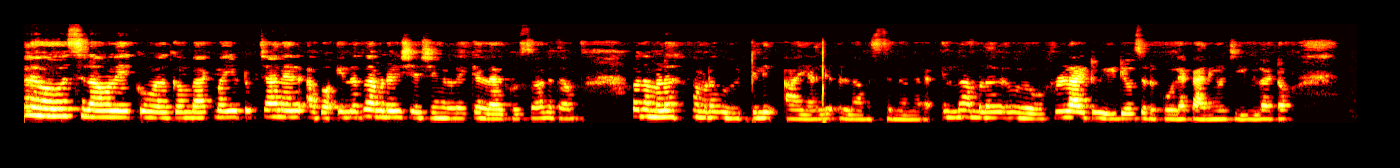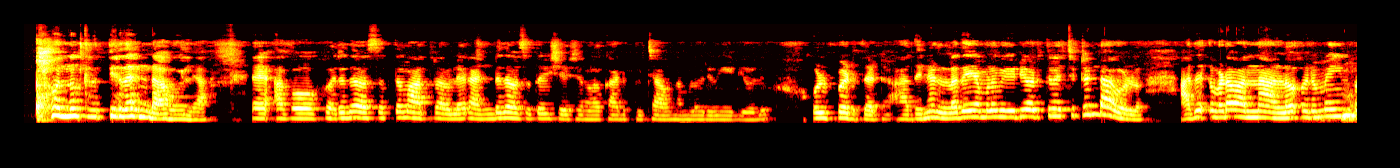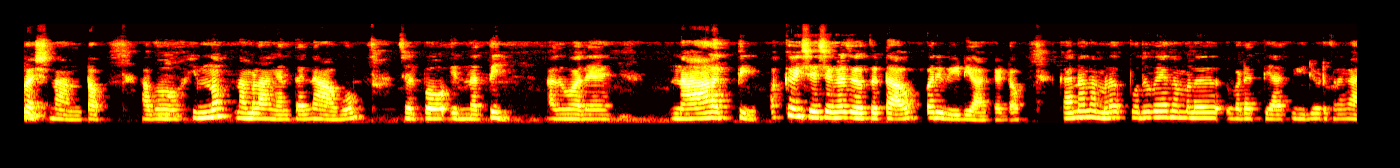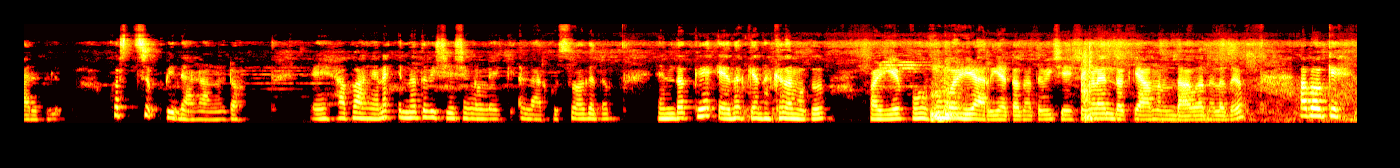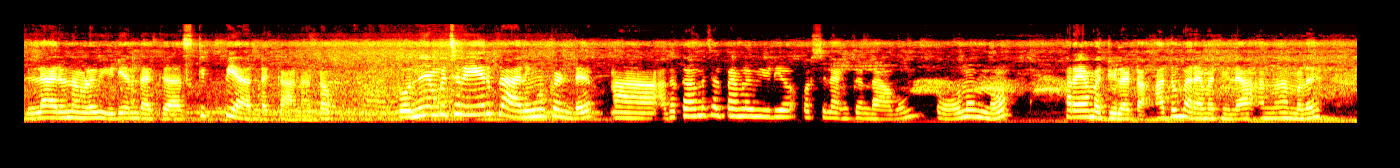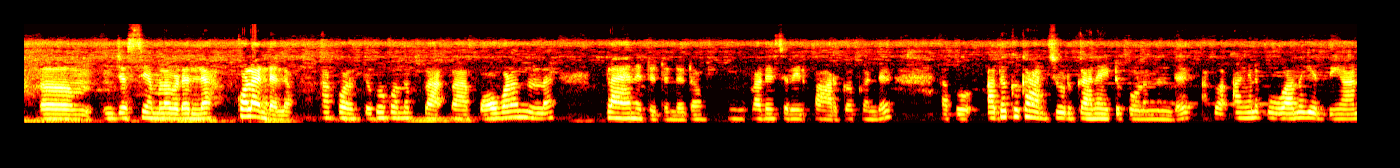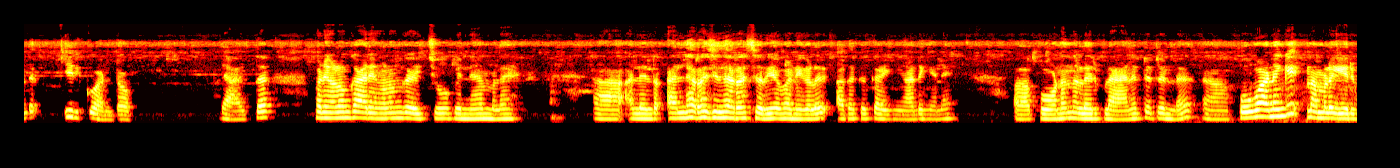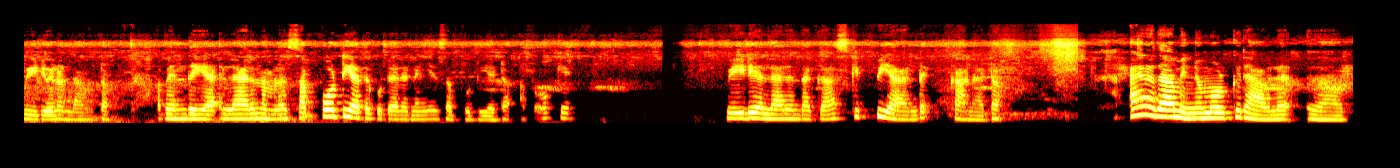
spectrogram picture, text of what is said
Hello അസ്സാം വലൈക്കും welcome back my YouTube channel അപ്പോൾ ഇന്നത്തെ നമ്മുടെ വിശേഷങ്ങളിലേക്ക് എല്ലാവർക്കും സ്വാഗതം. അപ്പോൾ നമ്മൾ നമ്മുടെ വീട്ടിൽ ആയാൽ ഉള്ള അവസ്ഥ എന്താണെന്ന് പറയാം ഇന്ന് നമ്മൾ ഫുള്ളായിട്ട് വീഡിയോസ് എടുക്കൂല കാര്യങ്ങൾ ചെയ്യൂല കേട്ടോ ഒന്നും കൃത്യത ഉണ്ടാവില്ല അപ്പോൾ ഒരു ദിവസത്തെ മാത്രമാവില്ല രണ്ട് ദിവസത്തെ വിശേഷങ്ങളൊക്കെ അടുപ്പിച്ചാവും നമ്മളൊരു വീഡിയോയിൽ ഉൾപ്പെടുത്തിട്ട്. അതിനുള്ളത് നമ്മൾ വീഡിയോ എടുത്ത് വെച്ചിട്ടുണ്ടാവുള്ളൂ. അത് ഇവിടെ വന്ന ഒരു മെയിൻ പ്രശ്നമാണ് കേട്ടോ അപ്പോൾ ഇന്നും നമ്മൾ അങ്ങനെ തന്നെ ആവും. ചിലപ്പോൾ ഇന്നത്തെയും അതുപോലെ നാളത്തെയും ഒക്കെ വിശേഷങ്ങൾ ചേർത്തിട്ടാവും ഒരു വീഡിയോ ആക്കട്ടോ. കാരണം നമ്മൾ പൊതുവേ നമ്മൾ ഇവിടെ എത്തിയ വീഡിയോ എടുക്കുന്ന കാര്യത്തിൽ കുറച്ച് പിന്നാകാണ് കേട്ടോ ഏ അപ്പോൾ അങ്ങനെ ഇന്നത്തെ വിശേഷങ്ങളിലേക്ക് എല്ലാവർക്കും സ്വാഗതം. എന്തൊക്കെ ഏതൊക്കെ എന്നൊക്കെ നമുക്ക് വഴിയെ പോകും വഴി അറിയാട്ടോ. അന്നത്തെ വിശേഷങ്ങൾ എന്തൊക്കെയാണെന്ന് ഉണ്ടാവുക എന്നുള്ളത്. അപ്പോൾ ഓക്കെ എല്ലാവരും നമ്മളെ വീഡിയോ എന്താക്കുക? സ്കിപ്പ് ചെയ്യാറുണ്ട് കാണാം കേട്ടോ. അപ്പോൾ ഒന്ന് നമുക്ക് ചെറിയൊരു പ്ലാനിങ് ഒക്കെ ഉണ്ട്. അതൊക്കെ ആകുമ്പോൾ ചിലപ്പോൾ നമ്മളെ വീഡിയോ കുറച്ച് ലെങ്ത് ഉണ്ടാവും തോന്നുന്നു. പറയാൻ പറ്റില്ല കേട്ടോ. അതും പറയാൻ പറ്റില്ല അന്ന് നമ്മൾ ജസ്റ്റ് നമ്മളവിടെ അല്ല കുളം ഉണ്ടല്ലോ. ആ കുളത്തേക്കൊക്കെ ഒന്ന് പോകണം എന്നുള്ള പ്ലാൻ ഇട്ടിട്ടുണ്ട് കേട്ടോ. അവിടെ ചെറിയൊരു പാർക്കൊക്കെ ഉണ്ട്. അപ്പോൾ അതൊക്കെ കാണിച്ചു കൊടുക്കാനായിട്ട് പോകണമെന്നുണ്ട് അപ്പോൾ അങ്ങനെ പോവാമെന്ന് കരുതിയാണ്ട് ഇരിക്കുവാണ് കേട്ടോ രാവിലത്തെ പണികളും കാര്യങ്ങളും കഴിച്ചു. പിന്നെ നമ്മളെ അല്ല അല്ലറ ചില്ലറ ചെറിയ പണികൾ അതൊക്കെ കഴിഞ്ഞാണ്ട് ഇങ്ങനെ പോകണം എന്നുള്ളൊരു പ്ലാൻ ഇട്ടിട്ടുണ്ട്. പോവുകയാണെങ്കിൽ നമ്മൾ ഈ ഒരു വീഡിയോയിൽ ഉണ്ടാവും കേട്ടോ അപ്പോൾ എന്ത് ചെയ്യുക എല്ലാവരും നമ്മൾ സപ്പോർട്ട് ചെയ്യാത്ത കൂട്ടുകാരുണ്ടെങ്കിൽ സപ്പോർട്ട് ചെയ്യാം കേട്ടോ അപ്പോൾ ഓക്കെ വീഡിയോ എല്ലാവരും എന്താക്കുക സ്കിപ്പ് ചെയ്യാണ്ട് കാണാം കേട്ടോ അങ്ങനെ ആ മിന്നുമോൾക്ക് രാവിലെ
